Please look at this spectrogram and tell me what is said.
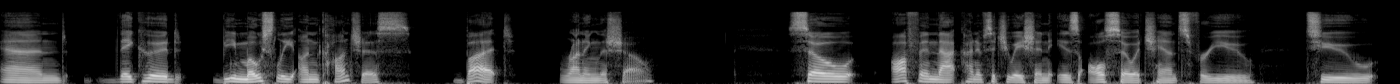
And they could be mostly unconscious, but running the show. So often that kind of situation is also a chance for you to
